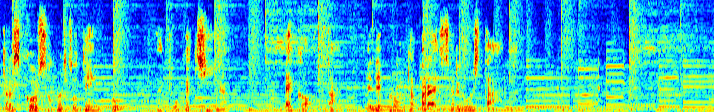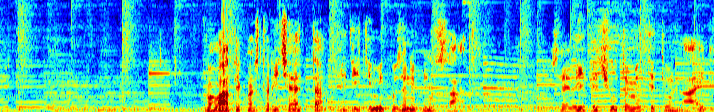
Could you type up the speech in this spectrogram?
Trascorso questo tempo, la focaccina è cotta ed è pronta per essere gustata. Provate questa ricetta e ditemi cosa ne pensate. Se vi è piaciuto mettete un like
